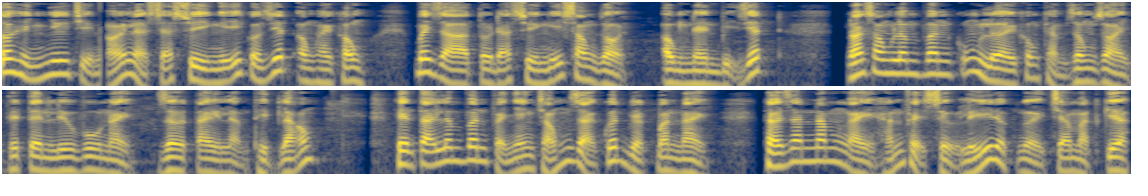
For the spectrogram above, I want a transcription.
Tôi hình như chỉ nói là sẽ suy nghĩ có giết ông hay không. Bây giờ tôi đã suy nghĩ xong rồi ông nên bị giết. Nói xong, lâm vân cũng lười không thèm rông giỏi với tên lưu vu này, giơ tay làm thịt lão. Hiện tại lâm vân phải nhanh chóng giải quyết việc ban này. Thời gian năm ngày hắn phải xử lý được người che mặt kia,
